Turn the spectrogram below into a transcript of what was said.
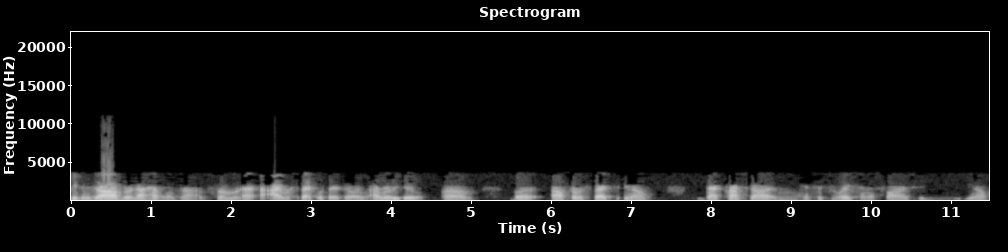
keeping a job or not having a job. So I respect what they're doing. I really do. Um, but I also respect, you know, Dak Prescott and his situation as far as he, you know,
